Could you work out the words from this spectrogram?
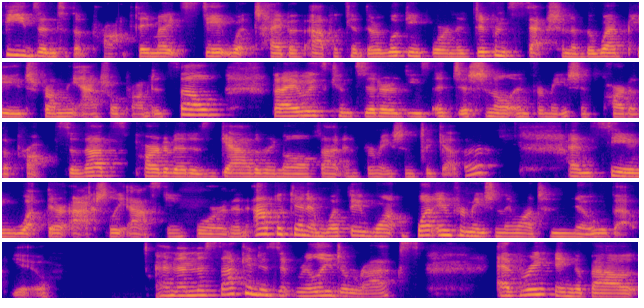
feeds into the prompt. They might state what type of applicant they're looking for in a different section of the web page from the actual prompt itself. But I always consider these additional information part of the prompt. So that's part of it is gathering all of that information together and seeing what they're actually asking for in an applicant and what they want, what information they want to know about you. And then the second is it really directs everything about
